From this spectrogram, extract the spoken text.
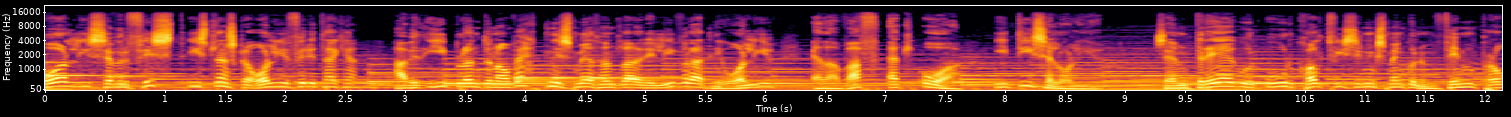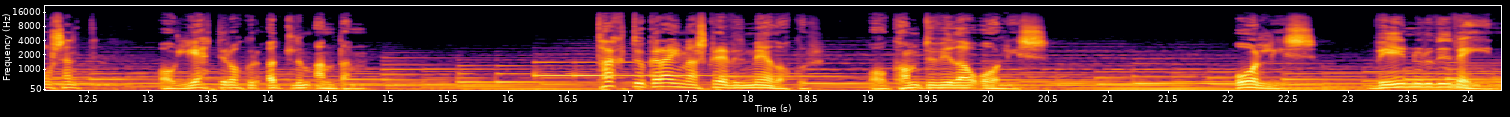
Ólís hefur fyrst íslenskra oljufyrirtækja hafið íblöndun á vettnismeðhöndlaðri lífrætni olju eða VAF-LO í díselolju sem dregur úr koltvísýringsmengunum 5% og léttir okkur öllum andan. Taktu græna skrefið með okkur og komdu við á Ólís. Ólís, vinur við veginn.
